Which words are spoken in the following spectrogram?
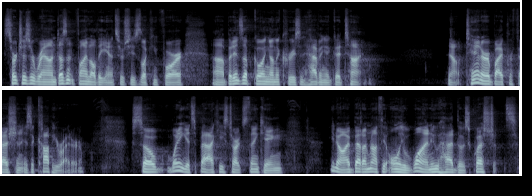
searches around, doesn't find all the answers he's looking for, uh, but ends up going on the cruise and having a good time. Now, Tanner, by profession, is a copywriter. So when he gets back, he starts thinking, you know, I bet I'm not the only one who had those questions.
